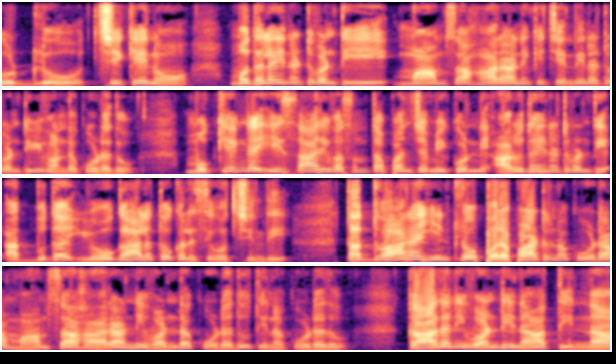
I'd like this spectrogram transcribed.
గుడ్లు చికెను మొదలైనటువంటి మాంసాహారానికి చెందినటువంటివి వండకూడదు. ముఖ్యంగా ఈసారి వసంత పంచమి కొన్ని అరుదైనటువంటి అద్భుత యోగాలతో కలిసి వచ్చింది. తద్వారా ఇంట్లో పొరపాటున కూడా మాంసాహారాన్ని వండకూడదు తినకూడదు. కాదని వండినా తిన్నా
